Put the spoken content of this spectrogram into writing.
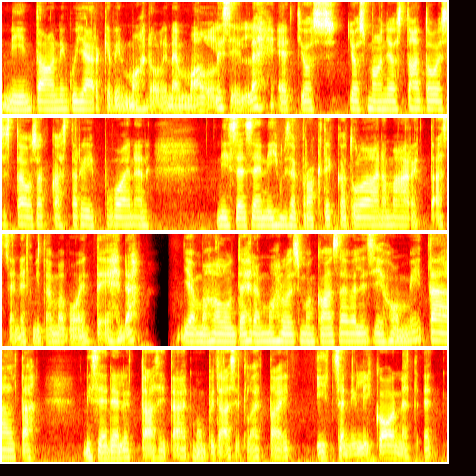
niin tämä on niin kuin järkevin mahdollinen malli sille, että jos, jos mä oon jostain toisesta osakkaasta riippuvainen, niin se sen ihmisen praktiikka tulee aina määrittää sen, että mitä mä voin tehdä. Ja mä haluan tehdä mahdollisimman kansainvälisiä hommia täältä, niin se edellyttää sitä, että mun pitää sitten laittaa itseni likoon, että, että,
